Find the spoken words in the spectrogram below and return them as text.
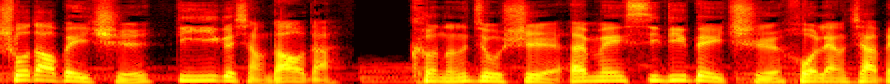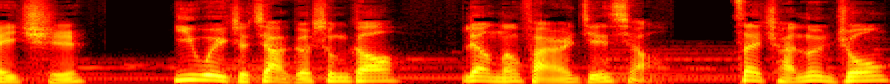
说到背驰，第一个想到的可能就是 MACD 背驰或量价背驰，意味着价格升高，量能反而减小。在缠论中，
